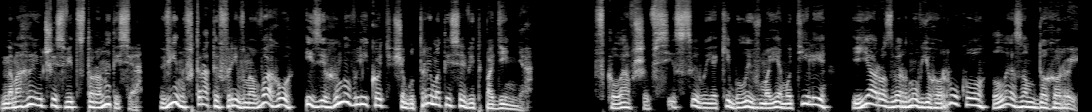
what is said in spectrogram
Намагаючись відсторонитися, він втратив рівновагу і зігнув лікоть, щоб утриматися від падіння. Вклавши всі сили, які були в моєму тілі, я розвернув його руку лезом догори.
